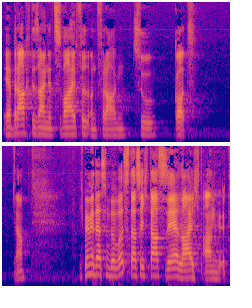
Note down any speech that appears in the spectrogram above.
Er brachte seine Zweifel und Fragen zu Gott. Ja? Ich bin mir dessen bewusst, dass sich das sehr leicht anhört.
